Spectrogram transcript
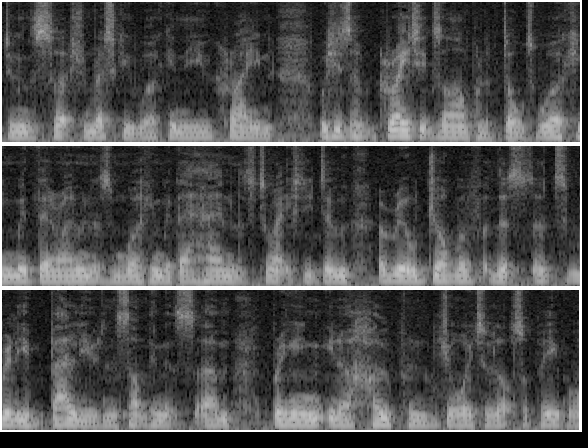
doing the search and rescue work in the Ukraine, which is a great example of dogs working with their owners and working with their handlers to actually do a real job of that's, that's really valued and something that's um, bringing you know hope and joy to lots of people.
